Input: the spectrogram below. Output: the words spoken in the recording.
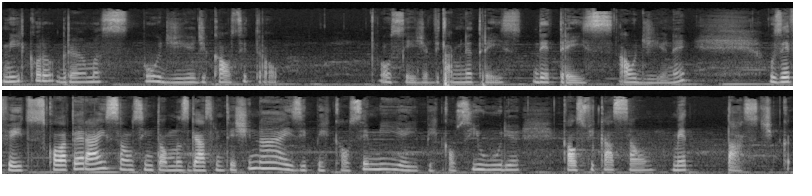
microgramas por dia de calcitrol, ou seja, vitamina 3, D3 ao dia, né? Os efeitos colaterais são sintomas gastrointestinais, hipercalcemia, hipercalciúria, calcificação metástica.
